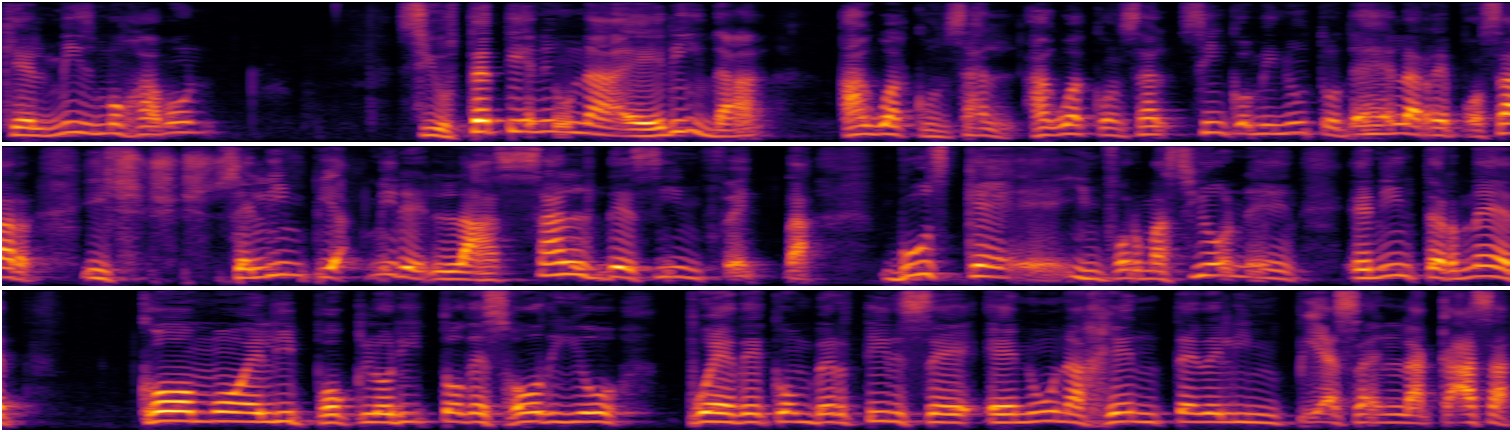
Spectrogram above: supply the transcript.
que el mismo jabón. Si usted tiene una herida, agua con sal, agua con sal, cinco minutos, déjela reposar y se limpia. Mire, la sal desinfecta. Busque eh, información en, en internet como el hipoclorito de sodio puede convertirse en un agente de limpieza en la casa,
